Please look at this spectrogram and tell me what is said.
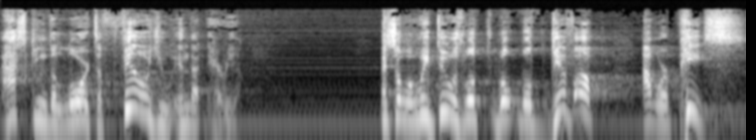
asking the Lord to fill you in that area. And so what we do is we'll, we'll, we'll give up our peace,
